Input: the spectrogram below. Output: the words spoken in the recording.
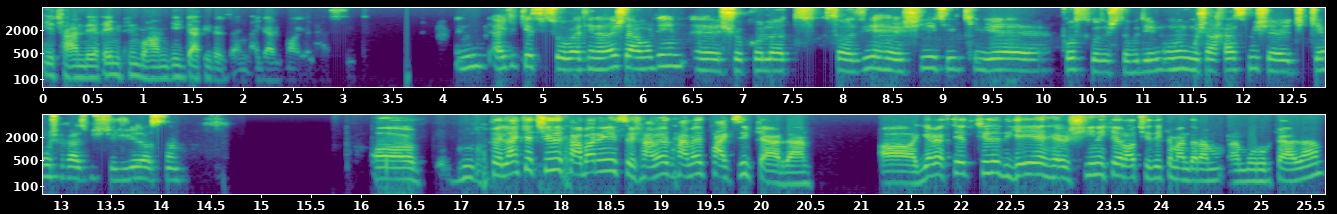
یه چند دقیقه می‌تونیم با هم گپی بزنیم اگر مایل هستید. اگه کسی صحبتی نداشت در مورد این شکلات سازی هرشی چیزی که یه پست گذاشته بودیم. اون مشخص میشه؟ که مشخص میشه؟ چجوری داستان؟ فعلا که چیزی خبر نیستش. همه همه تکذیب کردن. یه قصه چیز دیگه هرشی اینه که چیزی که من دارم مرور کردم.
